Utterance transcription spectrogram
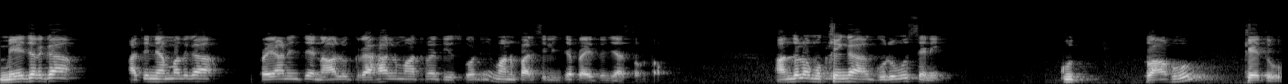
మేజర్గా అతి నెమ్మదిగా ప్రయాణించే నాలుగు గ్రహాలను మాత్రమే తీసుకొని మనం పరిశీలించే ప్రయత్నం చేస్తుంటాం. అందులో ముఖ్యంగా గురువు శని గు రాహువు కేతువు.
